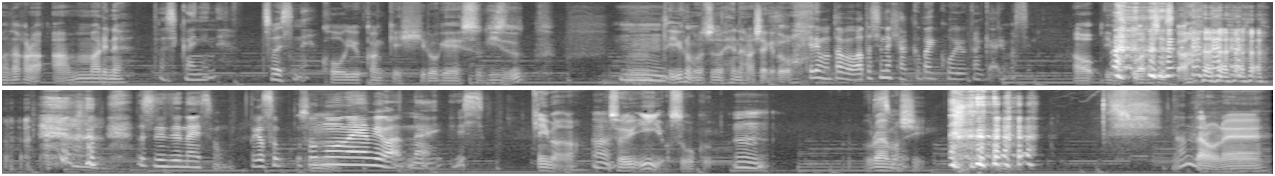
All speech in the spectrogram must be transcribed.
まあだからあんまりね確かにね。そうですね。こういう関係広げすぎず？うん。っていうのもちょっと変な話だけど。えでも多分私の100倍交友関係ありますよ。あ今私ですか？私全然ないですもん。だからそその悩みはないです。今？な、うん。それいいよすごく。うん。羨ましい。なんだろうね。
